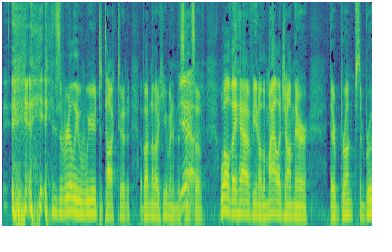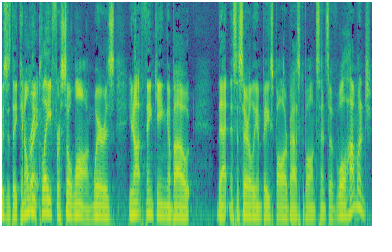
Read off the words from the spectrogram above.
it's really weird to talk to about another human in the Yeah. sense of well they have you know the mileage on their their bumps and bruises they can only Right. play for so long whereas you're not thinking about that necessarily in baseball or basketball in the sense of well how much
